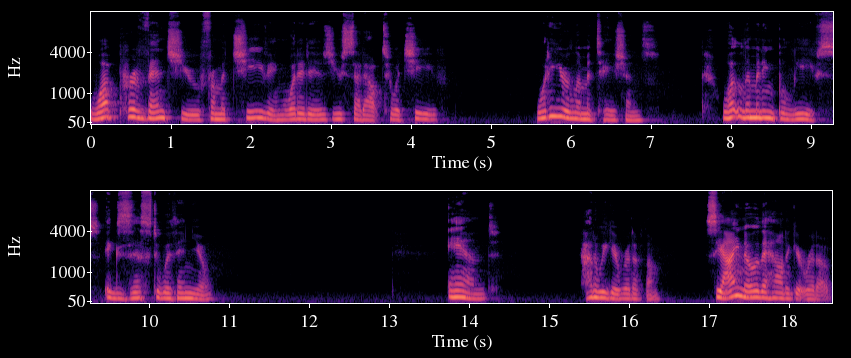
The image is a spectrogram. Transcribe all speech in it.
What prevents you from achieving what it is you set out to achieve? What are your limitations? What limiting beliefs exist within you? And how do we get rid of them? See, I know the how to get rid of.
